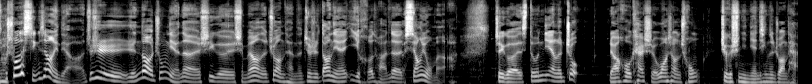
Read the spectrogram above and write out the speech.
说的形象一点啊，就是人到中年呢是一个什么样的状态呢？就是当年义和团的乡勇们啊，这个都念了咒，然后开始往上冲，这个是你年轻的状态。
